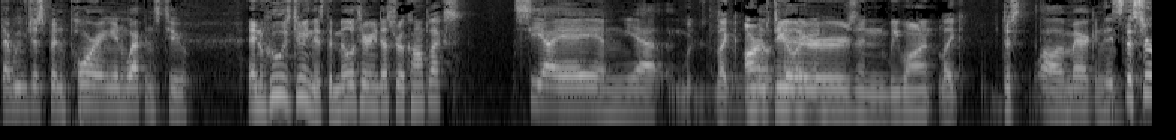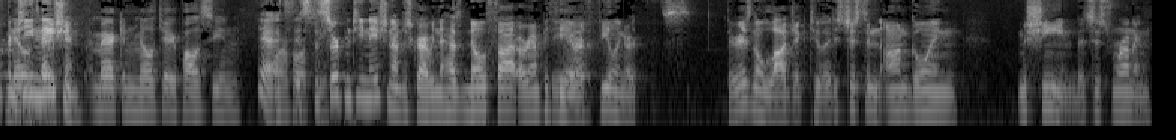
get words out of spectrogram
that we've just been pouring in weapons to And who is doing this? The military industrial complex? CIA and yeah, Like arms Military. dealers, and we want, like, just. well American. It's the serpentine military- nation. American military policy and Yeah, it's, it's the serpentine nation I'm describing that has no thought or empathy Yeah. or feeling or. There is no logic to it. It's just an ongoing machine that's just running,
